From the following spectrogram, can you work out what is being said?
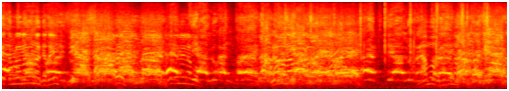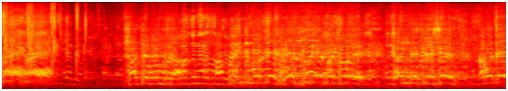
এই তোমরা নামো না কেন নামো নামো নামো নামো সাথে বন্ধুরা আপনি ইতিমধ্যে ফেসবুকের মাধ্যমে জানতে পেরেছেন আমাদের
